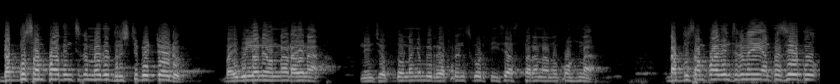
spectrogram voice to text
డబ్బు సంపాదించడం మీద దృష్టి పెట్టాడు. బైబిల్లోనే ఉన్నాడు ఆయన. నేను చెప్తుండగా మీరు రెఫరెన్స్ కూడా తీసేస్తారని అనుకుంటున్నా. డబ్బు సంపాదించడమే ఎంతసేపు?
